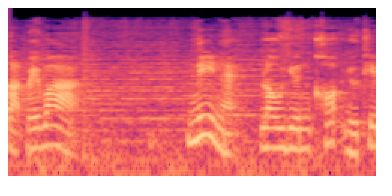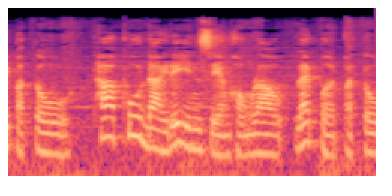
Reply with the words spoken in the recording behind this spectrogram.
ตรัสไว้ว่า นี่แน่เรายืนเคาะอยู่ที่ประตู ถ้าผู้ใดได้ยินเสียงของเราและเปิดประตู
